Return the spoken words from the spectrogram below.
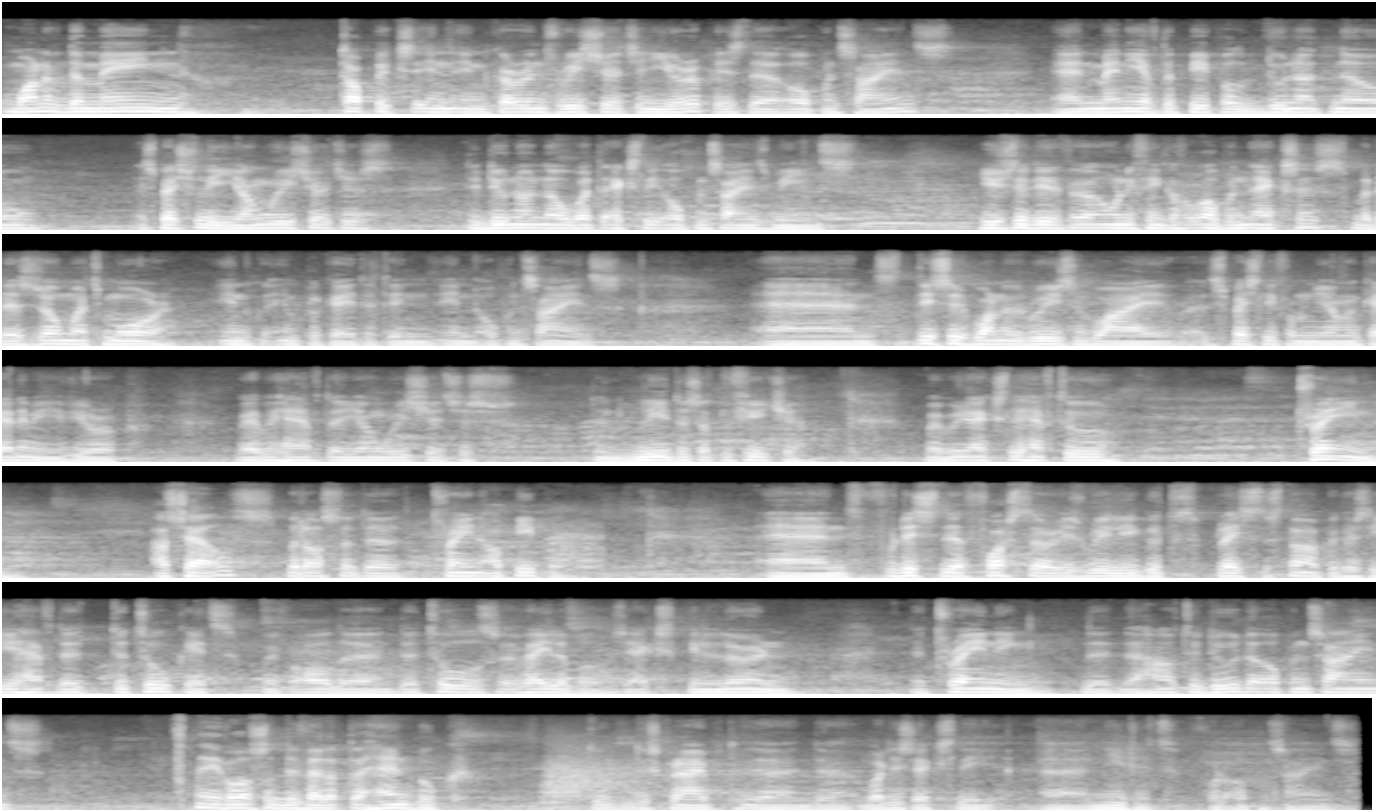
one of the main topics in, in current research in Europe is the open science. And many of the people do not know, especially young researchers, they do not know what actually open science means. Usually they only think of open access, but there's so much more in, implicated in, in open science. And this is one of the reasons why, especially from the Young Academy of Europe, where we have the young researchers, the leaders of the future, where we actually have to train ourselves, but also to train our people. And for this, the Foster is really a good place to start because you have the, the toolkit with all the, the tools available. So you actually can learn the training, the, the how to do the open science. They've also developed a handbook to describe the, the, what is actually uh, needed for open science.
